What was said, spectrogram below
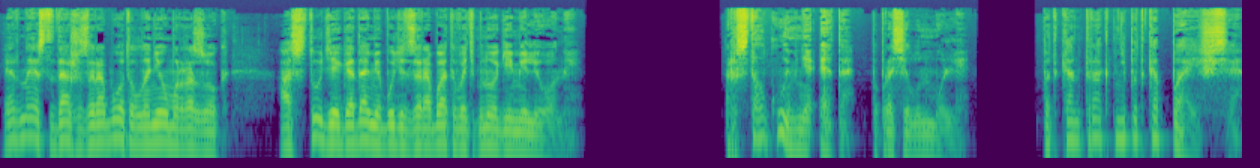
Эрнест даже заработал на нем разок, а студия годами будет зарабатывать многие миллионы. «Растолкуй мне это», — попросил он Молли. «Под контракт не подкопаешься.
